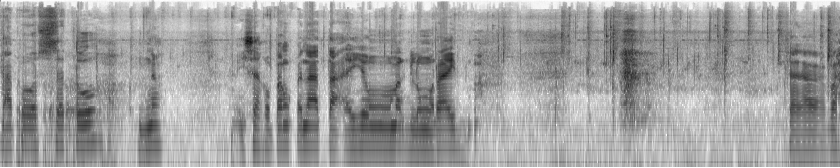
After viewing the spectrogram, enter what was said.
Tapos sa to no, isa ko pang panata ay yung maglong ride. Sa ba,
